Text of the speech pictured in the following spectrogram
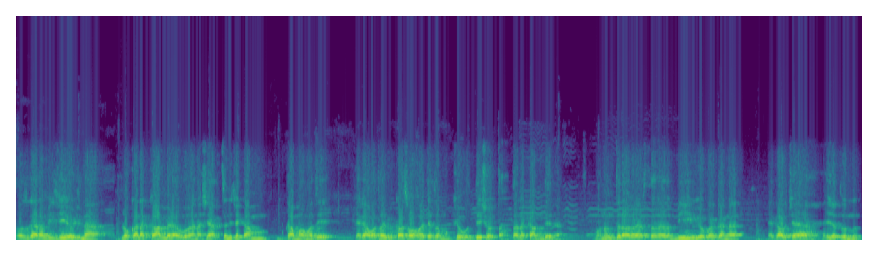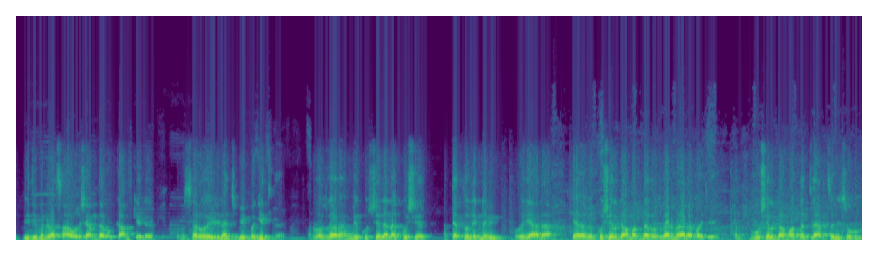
रोजगार हमी जी योजना लोकांना काम मिळावं आणि अशा अडचणीच्या काम कामामध्ये त्या गावाचा विकास व्हावा त्याचा मुख्य उद्देश होता त्याला काम देणं. म्हणून तर आता मीही योगाकानं या गावच्या याच्यातून विधिमंडळात सहा वर्ष आमदार म्हणून काम केलं. त्यामुळे सर्व योजनांची मी बघितलं. पण रोजगार हमी कुशल ना कुशल त्यातून एक नवीन हे आला की कुशल कामातनं रोजगार मिळाला पाहिजे. पण कुशल कामातनं तिथल्या अडचणी सोडून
